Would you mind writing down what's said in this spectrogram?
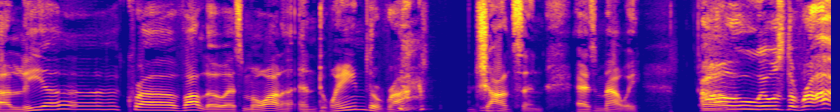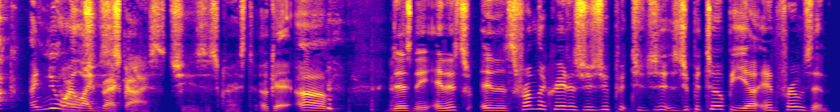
Auli'i Cravalho as Moana and Dwayne the Rock Johnson as Maui. Oh, it was The Rock. I knew I Oh, liked Jesus that guy. Christ. Jesus Christ. Okay. Um, Disney, and it's and it's from the creators of Zoop- Zootopia and Frozen,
